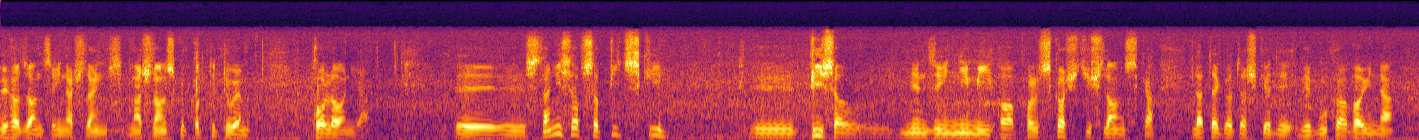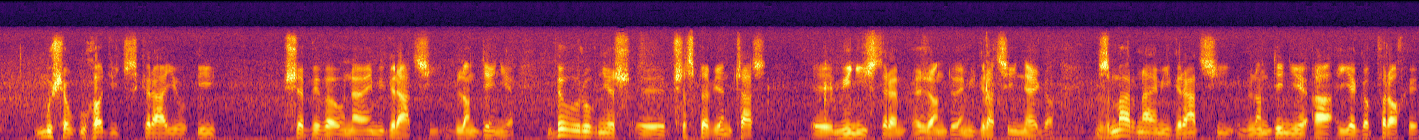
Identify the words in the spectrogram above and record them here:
wychodzącej na, Śląs na Śląsku pod tytułem Polonia. Y, Stanisław Sopicki y, pisał między innymi o polskości Śląska, dlatego też kiedy wybuchła wojna musiał uchodzić z kraju i przebywał na emigracji w Londynie. Był również przez pewien czas ministrem rządu emigracyjnego. Zmarł na emigracji w Londynie, a jego prochy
